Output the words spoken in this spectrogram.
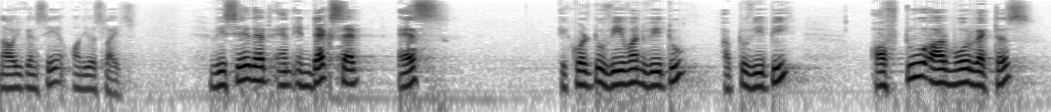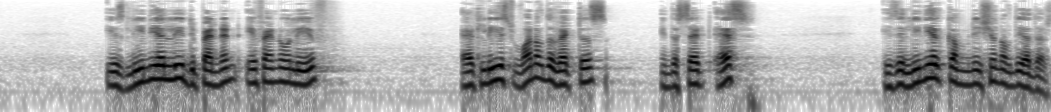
now you can see on your slide we see that an index S equal to v one v two up to v p of two or more vectors is linearly dependent if and only if at least one of the vectors in the set S is a linear combination of the others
